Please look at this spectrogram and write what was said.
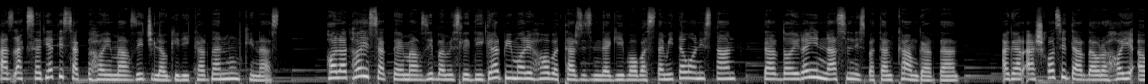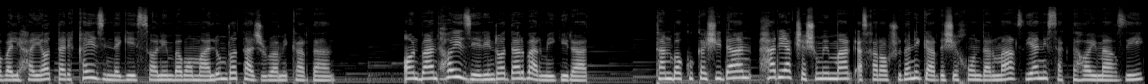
از اکثریت سکته های مغزی جلوگیری کردن ممکن است. حالت های سکته مغزی به مثل دیگر بیماری ها به طرز زندگی وابسته می توانستند در دایره نسل نسبتا کم گردند. اگر اشخاص در دوره های اولی حیات طریقه زندگی سالم به ما معلوم را تجربه می کردند. آن بندهای زیرین را در بر می گیرد. تنباکو کشیدن هر یک ششم مرگ از خراب شدن گردش خون در مغز یعنی سکته های مغزی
